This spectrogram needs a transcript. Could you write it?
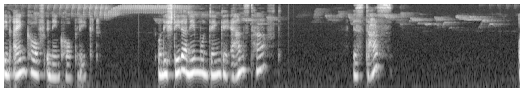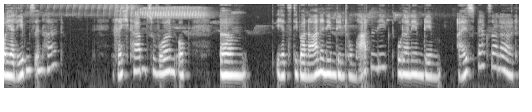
den Einkauf in den Korb legt. Und ich stehe daneben und denke, ernsthaft? Ist das euer Lebensinhalt? Recht haben zu wollen, ob ähm, jetzt die Banane neben den Tomaten liegt oder neben dem Eisbergsalat.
